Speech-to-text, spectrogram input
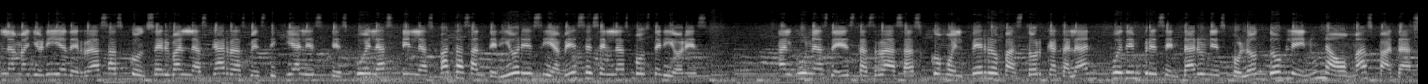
La mayoría de razas conservan las garras vestigiales, espuelas, en las patas anteriores y a veces en las posteriores. Algunas de estas razas, como el perro pastor catalán, pueden presentar un espolón doble en una o más patas.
